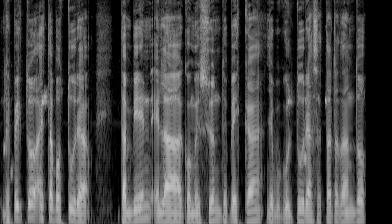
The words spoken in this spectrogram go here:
Respecto a esta postura, también en la Comisión de Pesca y Acuicultura se está tratando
